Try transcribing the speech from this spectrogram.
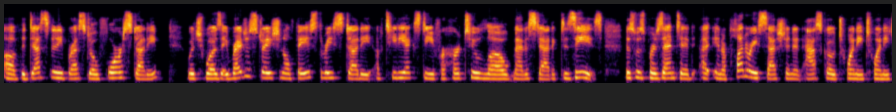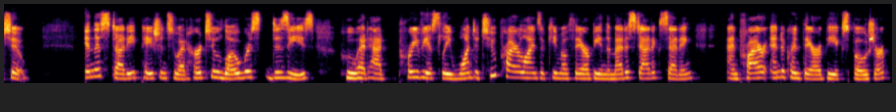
of the Destiny Breast 04 study, which was a registrational phase three study of TDXD for HER2 low metastatic disease. This was presented uh, in a plenary session at ASCO 2022. In this study, patients who had HER2 low risk disease, who had had previously one to two prior lines of chemotherapy in the metastatic setting and prior endocrine therapy exposure,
